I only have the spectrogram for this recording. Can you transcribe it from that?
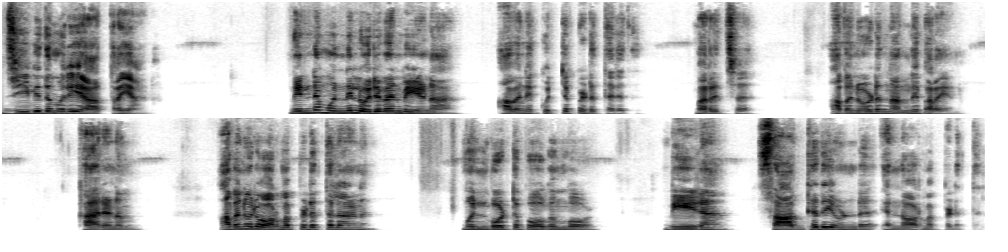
ജീവിതം ഒരു യാത്രയാണ്. നിന്റെ മുന്നിൽ ഒരുവൻ വീണാൽ അവനെ കുറ്റപ്പെടുത്തരുത്. മറിച്ച് അവനോട് നന്ദി പറയണം. കാരണം അവനൊരു ഓർമ്മപ്പെടുത്തലാണ്. മുൻപോട്ട് പോകുമ്പോൾ വീഴാൻ സാധ്യതയുണ്ട് എന്ന ഓർമ്മപ്പെടുത്തൽ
